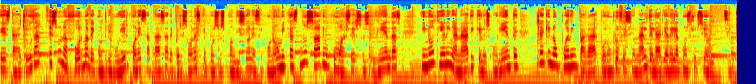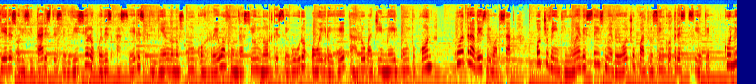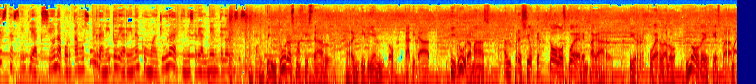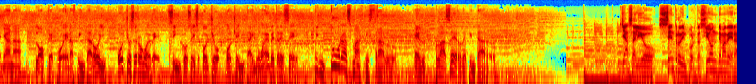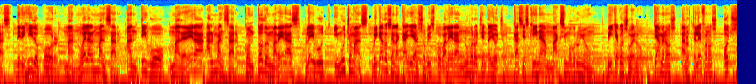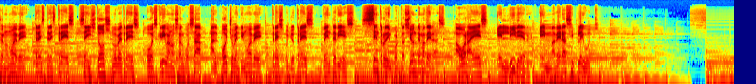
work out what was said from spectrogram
Esta ayuda es una forma de contribuir con esa tasa de personas que por sus condiciones económicas no saben cómo hacer sus viviendas y no tienen a nadie que los oriente ya que no pueden pagar por un profesional del área de la construcción. Si quieres solicitar este servicio lo puedes hacer escribiéndonos un correo a fundacionnorteseguroorg.gmail.com o a través del WhatsApp 829-698-4537. Con esta simple acción aportamos un granito de arena como ayuda a quienes realmente lo necesitan. Pinturas magistral, rendimiento, calidad y dura más al precio que todos pueden pagar. Y recuérdalo, no dejes para mañana lo que puedas pintar hoy. 809-568-8913. Pinturas magistral. El placer de pintar. Ya salió Centro de Importación de Maderas, dirigido por Manuel Almanzar, antiguo Maderera Almanzar, con todo en maderas, playwood y mucho más, ubicados en la calle Arzobispo Valera número 88, casi esquina Máximo Gruñón, Villa Consuelo. Llámenos a los teléfonos 809-333-6293 o escríbanos al WhatsApp al 829-383-2010. Centro de Importación de Maderas, ahora es el líder en maderas y playwood.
